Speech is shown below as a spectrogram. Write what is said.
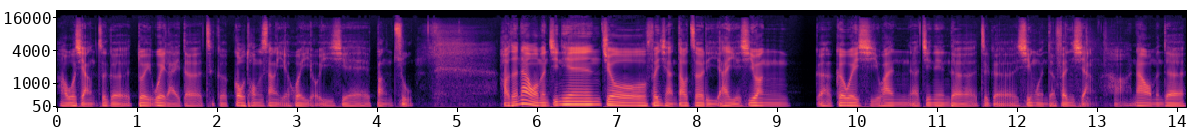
啊，我想这个对未来的这个沟通上也会有一些帮助。好的，那我们今天就分享到这里啊，也希望呃各位喜欢呃今天的这个新闻的分享哈。那我们的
